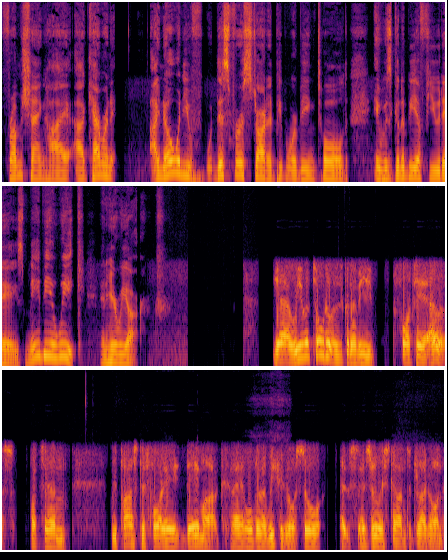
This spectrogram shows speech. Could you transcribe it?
from Shanghai. Uh, Cameron, I know when you this first started, people were being told it was going to be a few days, maybe a week, and here we are. Yeah, we were told it was going to be 48 hours, but um, we passed the 48 day mark uh, over a week ago, so it's it's really starting to drag on.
